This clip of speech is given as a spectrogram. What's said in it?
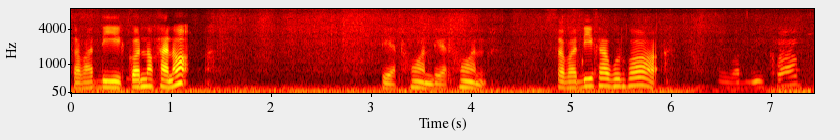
สวัสดีก่อนเนาะค่ะเนาะแดดห้อนแดดห้อน สวัสดีค่ะคุณพ่อ วัสดีครับ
